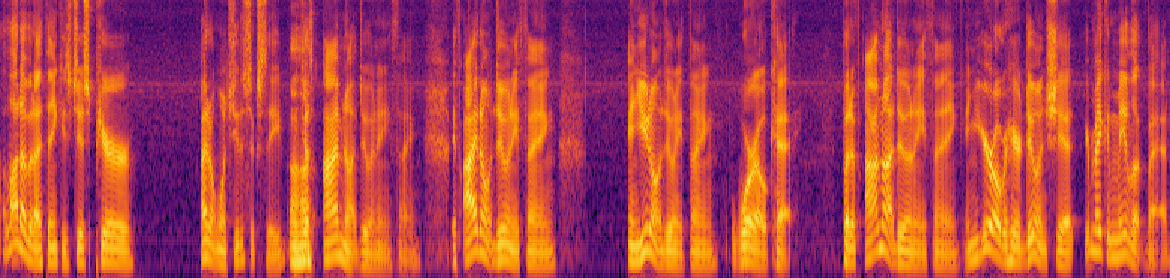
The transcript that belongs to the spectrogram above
a lot of it, I think, is just pure I don't want you to succeed Uh-huh. because I'm not doing anything. If I don't do anything and you don't do anything, we're okay. But if I'm not doing anything and you're over here doing shit, you're making me look bad.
